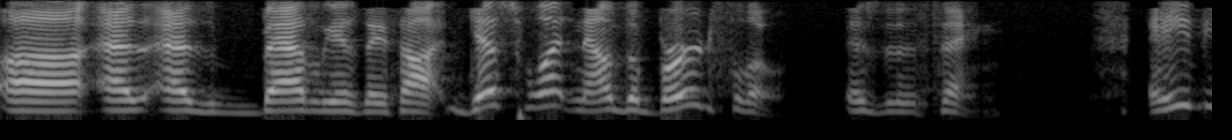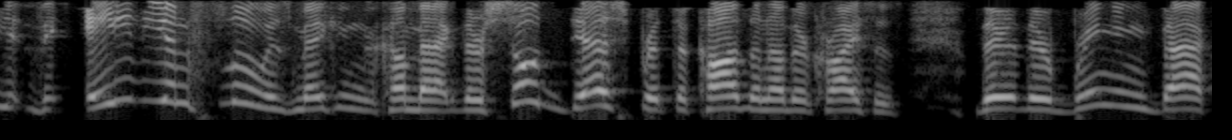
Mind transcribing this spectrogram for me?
uh, as as badly as they thought. Guess what? Now the bird flu is the thing avian, the avian flu is making a comeback. They're so desperate to cause another crisis. They're, they're bringing back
